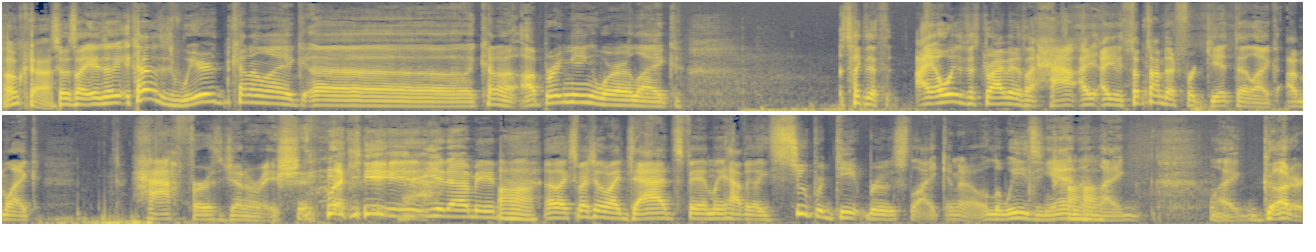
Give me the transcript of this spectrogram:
Okay. So it's like it's, it's kind of this weird kind of like uh like kind of upbringing where like it's like this. I always describe it as a half. I, I sometimes I forget that like I'm like half first generation. like you, you know what I mean? Uh-huh. And, like especially my dad's family having like super deep roots, like you know Louisiana, Uh-huh. like like gutter,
